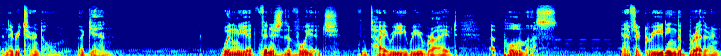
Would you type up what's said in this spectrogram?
and they returned home again. When we had finished the voyage from Tyre, we arrived at Ptolemais, and after greeting the brethren,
